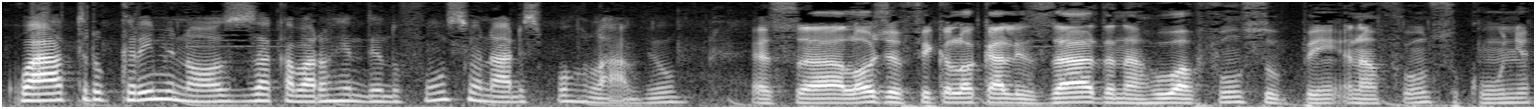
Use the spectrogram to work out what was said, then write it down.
quatro criminosos acabaram rendendo funcionários por lá, viu? Essa loja fica localizada na rua Afonso, na Afonso Cunha,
